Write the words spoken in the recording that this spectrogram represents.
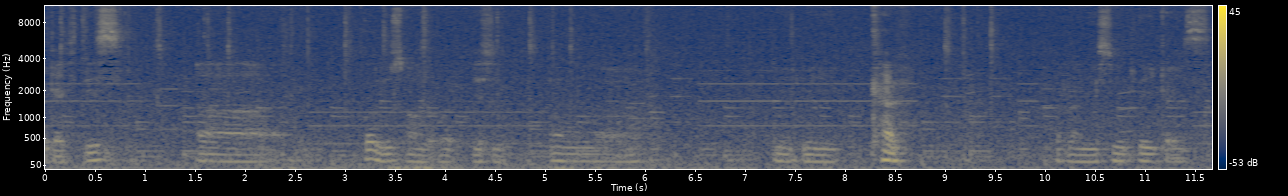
Guys, this uh focus on the word this is uh we can run smoothly guys.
